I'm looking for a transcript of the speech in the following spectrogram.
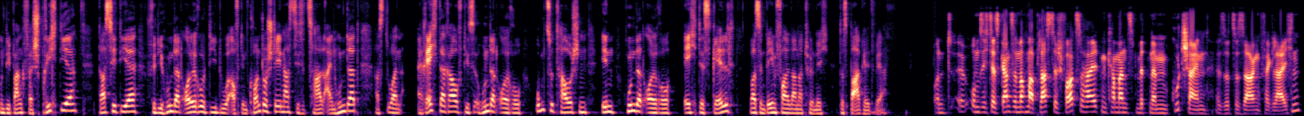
und die Bank verspricht dir, dass sie dir für die 100 Euro, die du auf dem Konto stehen hast, diese Zahl 100, hast du ein Recht darauf, diese 100 Euro umzutauschen in 100 Euro echtes Geld, was in dem Fall dann natürlich das Bargeld wäre. Und äh, um sich das Ganze nochmal plastisch vorzuhalten, kann man es mit einem Gutschein sozusagen vergleichen.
